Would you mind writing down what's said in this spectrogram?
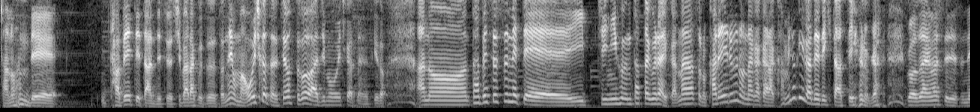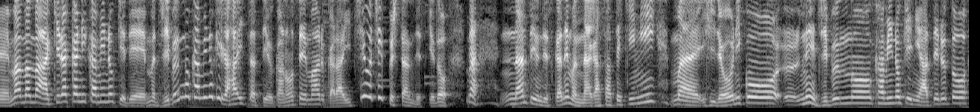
頼んで、食べてたんですよ。しばらくずっとね。まあ美味しかったですよ。すごい味も美味しかったんですけど。あのー、食べ進めて1、2分経ったぐらいかな。そのカレールーの中から髪の毛が出てきたっていうのが ございましてですね。まあまあまあ明らかに髪の毛で、まあ自分の髪の毛が入ったっていう可能性もあるから、一応チェックしたんですけど、まあ、なんて言うんですかね。まあ長さ的に、まあ非常にこう、ね、自分の髪の毛に当てると、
